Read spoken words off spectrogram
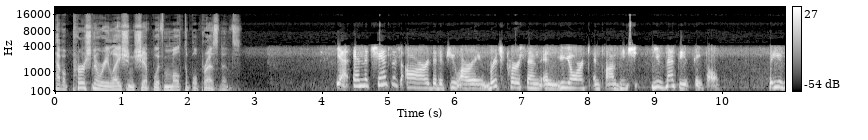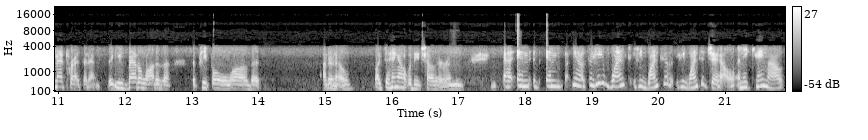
have a personal relationship with multiple presidents. Yeah, and the chances are that if you are a rich person in New York and Palm Beach, you've met these people, that you've met presidents, that you've met a lot of the the people uh, that I don't know like to hang out with each other and and and you know so he went he went to he went to jail and he came out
